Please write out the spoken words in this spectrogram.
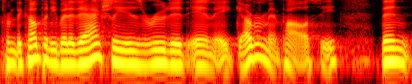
from the company, but it actually is rooted in a government policy, then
